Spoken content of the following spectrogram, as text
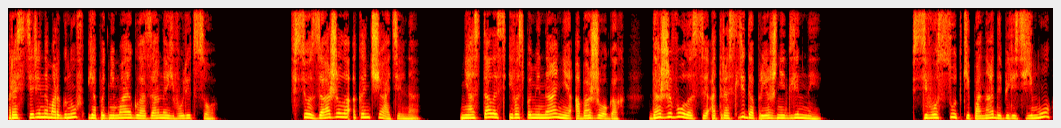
Растерянно моргнув, я поднимаю глаза на его лицо. Все зажило окончательно. Не осталось и воспоминания об ожогах, даже волосы отросли до прежней длины. Всего сутки понадобились ему,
